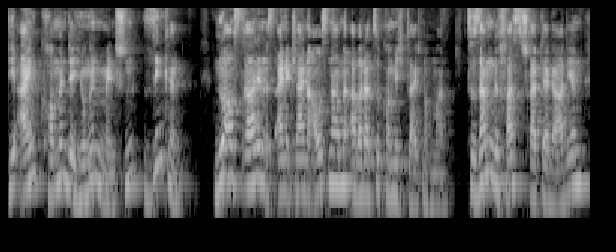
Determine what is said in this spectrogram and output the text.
die Einkommen der jungen Menschen sinken. Nur Australien ist eine kleine Ausnahme, aber dazu komme ich gleich nochmal. Zusammengefasst schreibt der Guardian,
